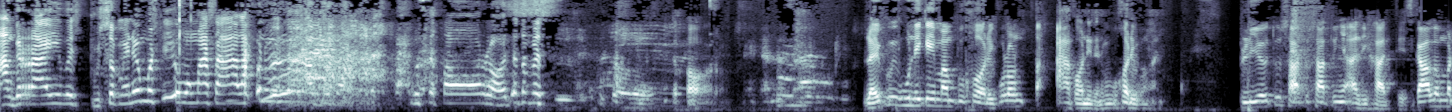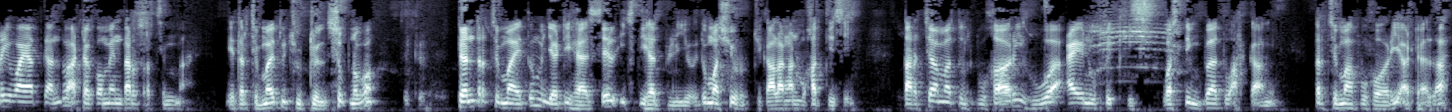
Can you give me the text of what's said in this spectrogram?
Angger rai wis busem ini mesti ngomong masalah kan wis ora butuh. Wis ketara, tetep wis ketara. Lah iku unike Imam Bukhari, kula tak akoni Imam Bukhari banget. Beliau itu satu-satunya ahli hadis. Kalau meriwayatkan itu ada komentar terjemah. Ya terjemah itu judul, sub nopo? Dan terjemah itu menjadi hasil ijtihad beliau. Itu masyur di kalangan muhaddisin. Tarjamatul Bukhari huwa ainu fikhi wastimbatu ahkami. Terjemah Bukhari adalah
